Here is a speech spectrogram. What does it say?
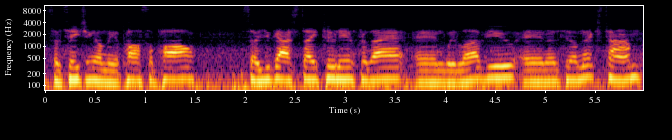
Uh, some teaching on the Apostle Paul. So you guys stay tuned in for that, and we love you. And until next time.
